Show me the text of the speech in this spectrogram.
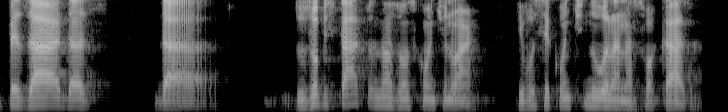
Apesar das, da, dos obstáculos, nós vamos continuar. E você continua lá na sua casa.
